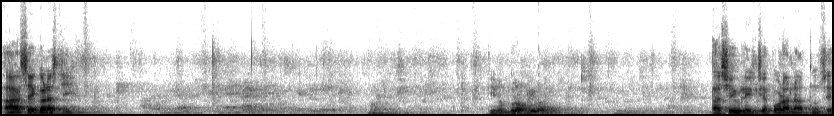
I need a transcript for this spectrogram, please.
આ છે ગણેશજી. આ શિવલિંગ છે ભોળાનાથનું છે.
